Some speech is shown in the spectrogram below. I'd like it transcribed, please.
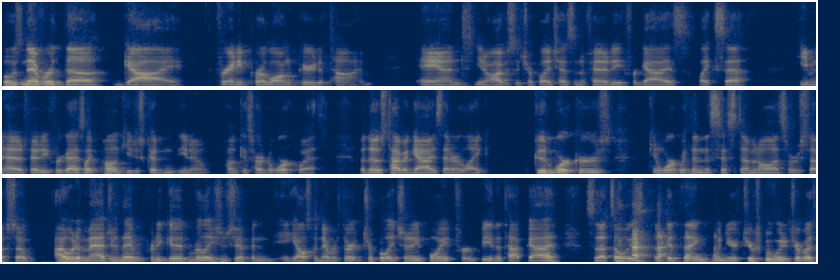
but was never the guy for any prolonged period of time. And, you know, obviously Triple H has an affinity for guys like Seth. He even had an affinity for guys like Punk. You just couldn't, you know, Punk is hard to work with. But those type of guys that are like good workers, can work within the system and all that sort of stuff. So I would imagine they have a pretty good relationship. And he also never threatened Triple H at any point for being the top guy. So that's always a good thing when you're when you're Triple H.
